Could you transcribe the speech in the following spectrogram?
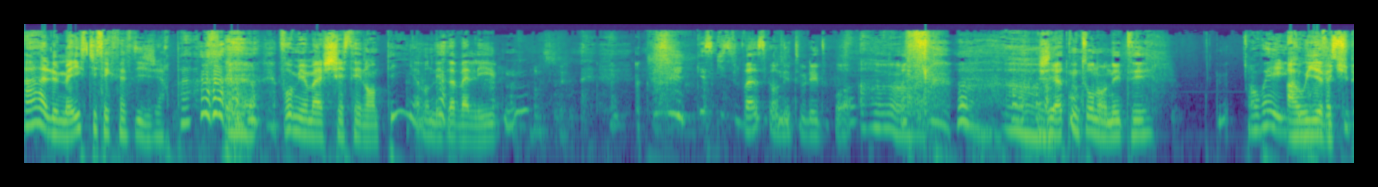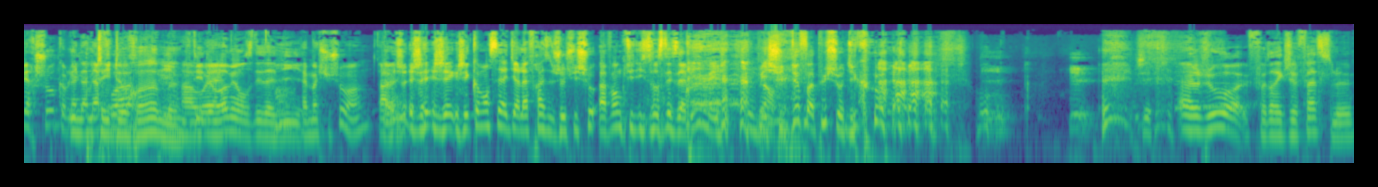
Ah, le maïs, tu sais que ça se digère pas. Vaut mieux mâcher ses lentilles avant de les avaler. Qu'est-ce qui se passe quand on est tous les trois J'ai hâte qu'on tourne en été. Oh ouais, Ah oui, avec super chaud comme une la dernière bouteille de rhum. Et une Ah bouteille ouais. de rhum et on se déshabille. Ah, moi je suis chaud hein. Ah, j'ai- commencé à dire la phrase je suis chaud avant que tu dises on se déshabille mais, mais je suis deux fois plus chaud du coup. Un jour, il faudrait que je fasse le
